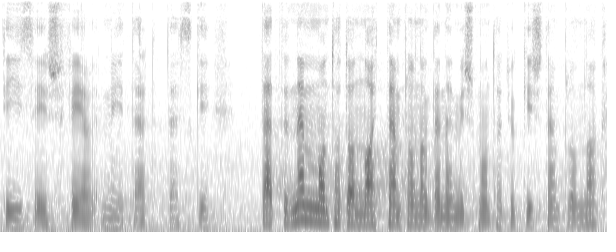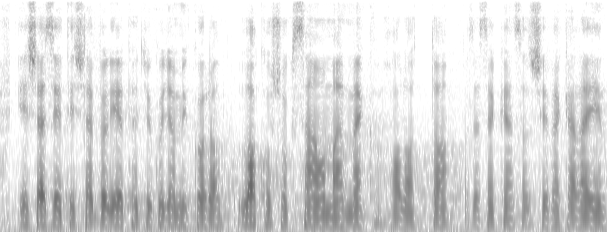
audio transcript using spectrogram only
10 és fél métert tesz ki. Tehát nem mondhatom nagy templomnak, de nem is mondhatjuk kis templomnak, és ezért is ebből érthetjük, hogy amikor a lakosok száma már meghaladta az 1900-as évek elején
